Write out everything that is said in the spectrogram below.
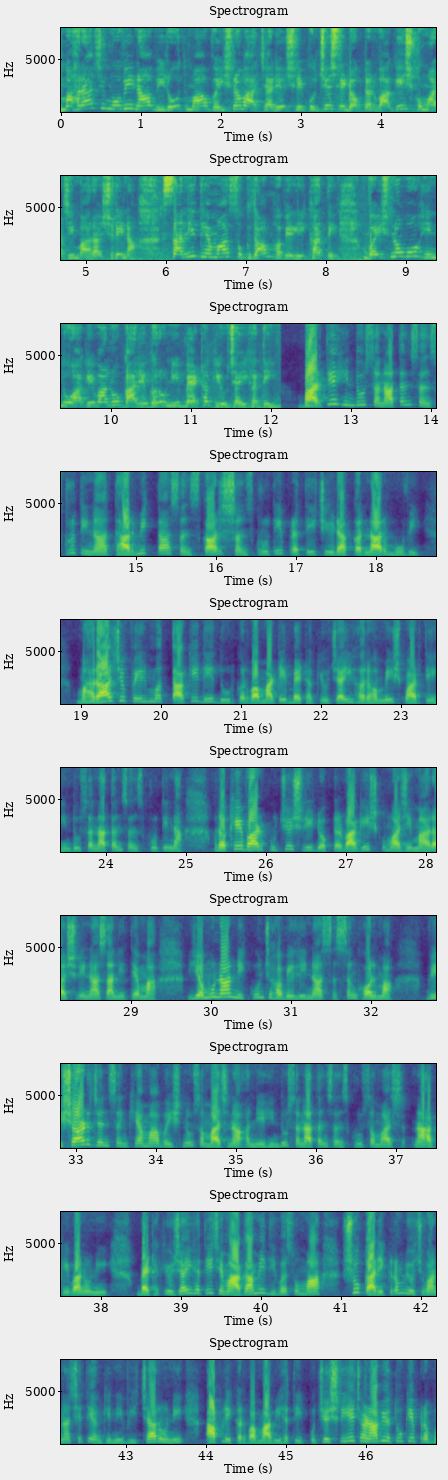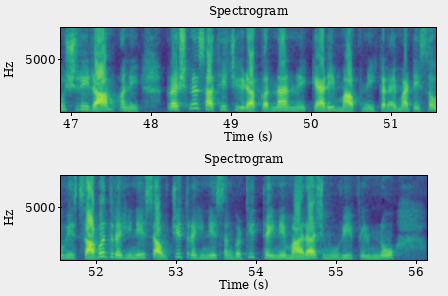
મહારાજ મૂવીના વિરોધમાં વૈષ્ણવ આચાર્ય શ્રી પૂજ્ય શ્રી ડોક્ટર વાગેશ કુમારજી મહારાજશ્રીના સાનિધ્યમાં સુખધામ હવેલી ખાતે વૈષ્ણવો હિન્દુ આગેવાનો કાર્યકરોની બેઠક યોજાઈ હતી. ભારતીય હિન્દુ સનાતન સંસ્કૃતિના ધાર્મિકતા સંસ્કાર સંસ્કૃતિ પ્રત્યે ચીડા કરનાર મૂવી મહારાજ ફિલ્મ તાકીદે દૂર કરવા માટે બેઠક યોજાઈ. હર હંમેશ ભારતીય હિન્દુ સનાતન સંસ્કૃતિના રખેવાળ પૂજ્ય શ્રી ડોક્ટર વાગેશ કુમારજી મહારાજશ્રીના સાનિધ્યમાં યમુના નિકુંજ હવેલીના સત્સંગ હોલમાં વિશાળ જનસંખ્યામાં વૈષ્ણવ સમાજના અન્ય હિન્દુ સનાતન સંસ્કૃત સમાજના આગેવાનોની બેઠક યોજાઈ હતી, જેમાં આગામી દિવસોમાં શું કાર્યક્રમ યોજવાના છે તે અંગેની વિચારોની આપલે કરવામાં આવી હતી. પૂજ્યશ્રીએ જણાવ્યું હતું કે પ્રભુ શ્રી રામ અને કૃષ્ણ સાથે ચેડા કરનારને ક્યારેય માફ નહીં કરાય માટે સૌએ સાવધ રહીને, સાવચેત રહીને, સંગઠિત થઈને મહારાજ મૂવી ફિલ્મનો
